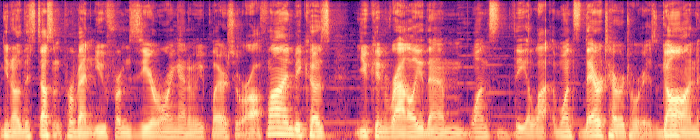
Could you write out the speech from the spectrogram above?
you know this doesn't prevent you from zeroing enemy players who are offline because you can rally them once the once their territory is gone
